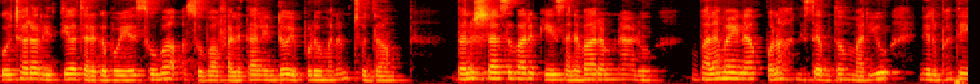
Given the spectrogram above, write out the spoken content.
గోచార రీత్యా జరగబోయే శుభ అశుభ ఫలితాలేంటో ఇప్పుడు మనం చూద్దాం. ధనుసు రాశి వారికి శనివారం నాడు బలమైన పునః నిశ్శబ్దం మరియు నిర్భతి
